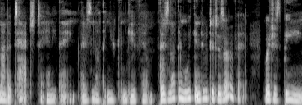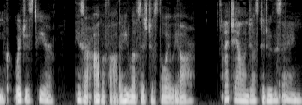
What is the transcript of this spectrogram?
not attached to anything. There's nothing you can give Him, there's nothing we can do to deserve it. We're just being, we're just here. He's our Abba Father. He loves us just the way we are. I challenge us to do the same.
